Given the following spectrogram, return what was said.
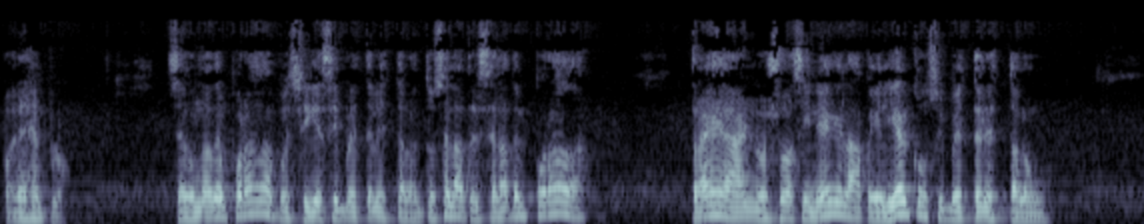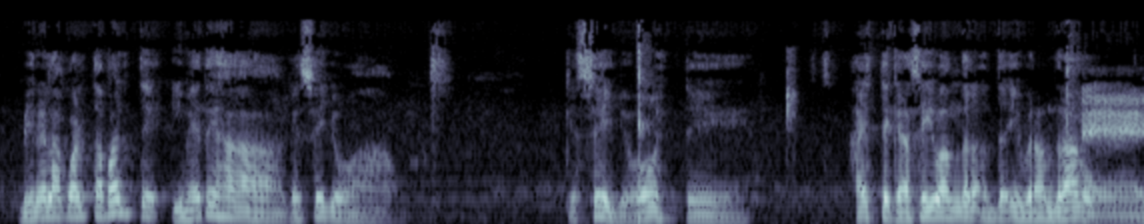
por ejemplo. Segunda temporada, pues sigue Sylvester Stallone. Entonces la tercera temporada traes a Arnold Schwarzenegger a pelear con Sylvester Stallone. Viene la cuarta parte y metes a, qué sé yo, a, qué sé yo, este, a este que hace Iván, Dra- Iván Drago, Eh,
